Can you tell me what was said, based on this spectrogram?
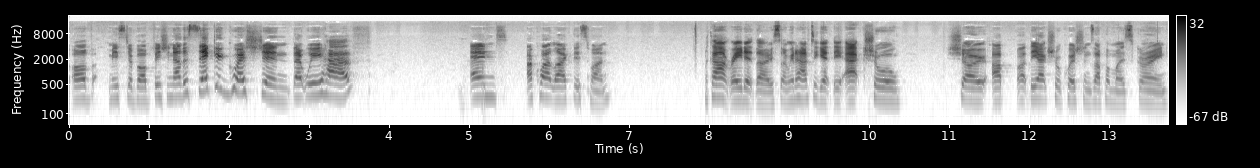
of Mr. Bob Fisher. Now, the second question that we have, and I quite like this one. I can't read it though, so I'm going to have to get the actual show up, uh, the actual questions up on my screen.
